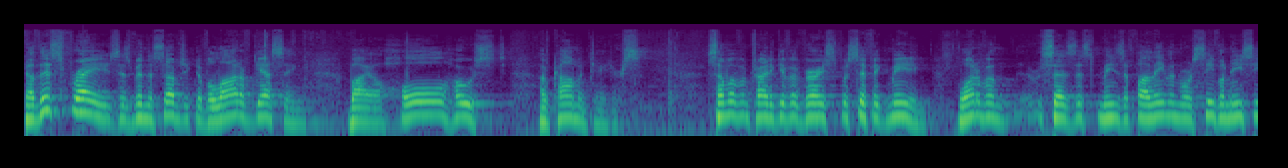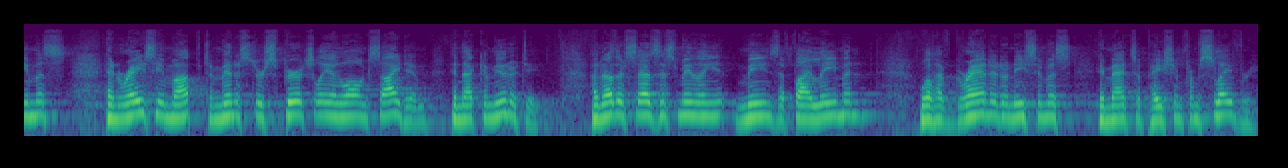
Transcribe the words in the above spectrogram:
Now, this phrase has been the subject of a lot of guessing by a whole host of commentators. Some of them try to give a very specific meaning. One of them says this means that Philemon will receive Onesimus and raise him up to minister spiritually alongside him in that community. Another says this means that Philemon will have granted Onesimus emancipation from slavery.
